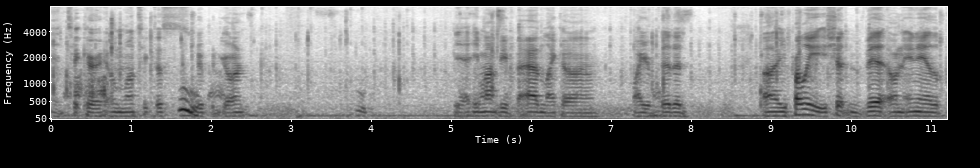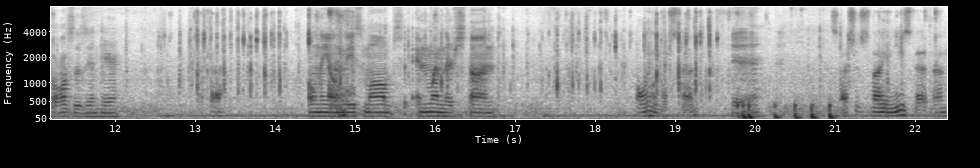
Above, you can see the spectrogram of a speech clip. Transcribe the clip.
And take care of him. I'll take this Ooh. stupid guard. Ooh. Yeah, he might be bad. Like uh, while you're bitted. Uh, you probably shouldn't bit on any of the bosses in here. Okay. Only on these mobs and when they're stunned. Only when they're stunned. Yeah. So I should just not even use that then.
